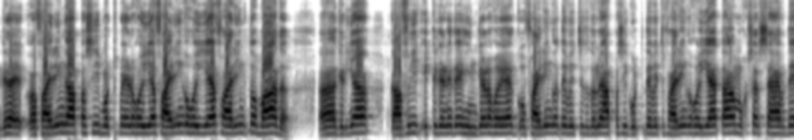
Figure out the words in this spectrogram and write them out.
ਜਿਹੜਾ ਫਾਇਰਿੰਗ ਆਪਸੀ ਮੁੱਠਭੇੜ ਹੋਈ ਹੈ ਫਾਇਰਿੰਗ ਹੋਈ ਹੈ ਫਾਇਰਿੰਗ ਤੋਂ ਬਾਅਦ ਅ, ਜਿਹੜੀਆਂ ਕਾਫੀ ਇੱਕ ਜਣੇ ਦੇ ਹਿੰਜੜ ਹੋਏ ਆ ਫਾਇਰਿੰਗ ਦੇ ਵਿੱਚ ਦੋਨੇ ਆਪਸੀ ਗੁੱਟ ਦੇ ਵਿੱਚ ਫਾਇਰਿੰਗ ਹੋਈ ਹੈ ਤਾਂ ਮੁਕਤਸਰ ਸਾਹਿਬ ਦੇ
